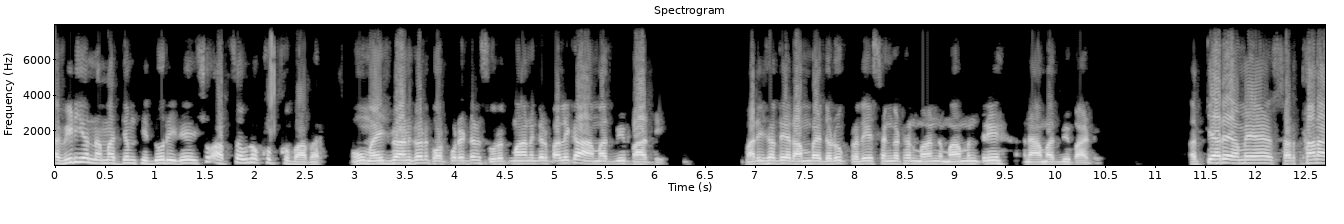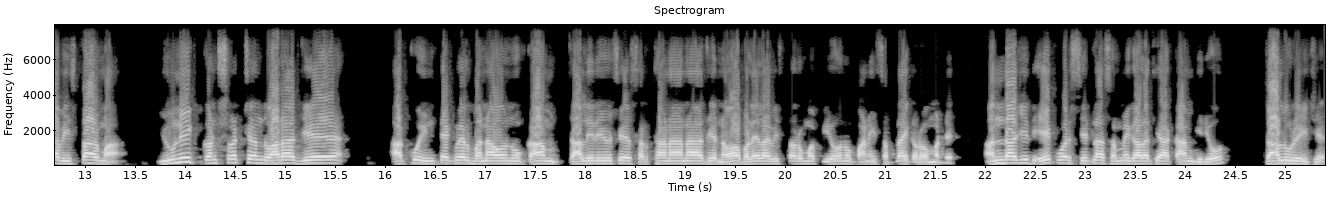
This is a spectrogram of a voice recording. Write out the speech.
આ વિડીયોના માધ્યમથી દોરી રહી છું. આપ સૌનો ખૂબ ખૂબ આભાર. હું મહેશ ભાણગઢ કોર્પોરેટર, સુરત મહાનગરપાલિકા, આમ આદમી પાર્ટી. મારી સાથે રામભાઈ દડુક પ્રદેશ સંગઠન મહામંત્રી અને આમ આદમી પાર્ટી. અત્યારે અમે સરથાણા વિસ્તારમાં યુનિક કન્સ્ટ્રક્શન દ્વારા જે આખું ઇન્ટેકવેલ બનાવવાનું કામ ચાલી રહ્યું છે. સરથાણાના જે નવા ભળેલા વિસ્તારોમાં પીવાનું પાણી સપ્લાય કરવા માટે. અંદાજિત એક વર્ષ જેટલા સમયગાળાથી આ કામગીરીઓ ચાલુ રહી છે.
